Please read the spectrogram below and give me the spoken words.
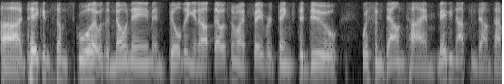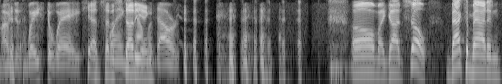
Uh, taking some school that was a no name and building it up. That was some of my favorite things to do with some downtime. Maybe not some downtime. I would just waste away. Yeah, instead of studying. hours. Oh my God! So back to Madden.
